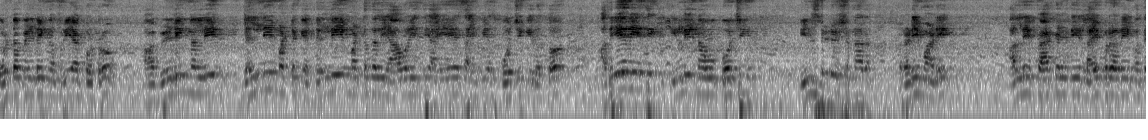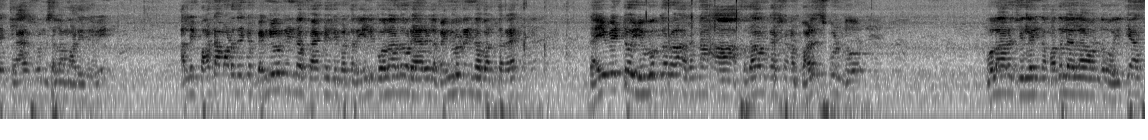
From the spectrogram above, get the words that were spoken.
ದೊಡ್ಡ ಬಿಲ್ಡಿಂಗ್ನ ಫ್ರೀಯಾಗಿ ಕೊಟ್ಟರು ಆ ಬಿಲ್ಡಿಂಗ್ನಲ್ಲಿ ಡೆಲ್ಲಿ ಮಟ್ಟಕ್ಕೆ, ಡೆಲ್ಲಿ ಮಟ್ಟದಲ್ಲಿ ಯಾವ ರೀತಿ I A S I P S coaching ಇರುತ್ತೋ, ಅದೇ ರೀತಿ ಇಲ್ಲಿ ನಾವು ಕೋಚಿಂಗ್ ಇನ್ಸ್ಟಿಟ್ಯೂಷನ್ ರೆಡಿ ಮಾಡಿ, ಅಲ್ಲಿ ಫ್ಯಾಕಲ್ಟಿ ಲೈಬ್ರರಿ ಮತ್ತೆ ಕ್ಲಾಸ್ ರೂಮ್ಸ್ ಎಲ್ಲ ಮಾಡಿದ್ದೀವಿ. ಅಲ್ಲಿ ಪಾಠ ಮಾಡೋದಕ್ಕೆ ಬೆಂಗಳೂರಿನಿಂದ ಫ್ಯಾಕಲ್ಟಿ ಬರ್ತಾರೆ. ಇಲ್ಲಿ ಕೋಲಾರದವ್ರು ಯಾರಿಲ್ಲ ಬೆಂಗಳೂರಿನಿಂದ ಬರ್ತಾರೆ. ದಯವಿಟ್ಟು ಯುವಕರು ಅದನ್ನ, ಆ ಸದಾವಕಾಶನ ಬಳಸ್ಕೊಂಡು ಕೋಲಾರ ಜಿಲ್ಲೆಯಿಂದ ಮೊದಲೆಲ್ಲ ಒಂದು ಇತಿಹಾಸ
